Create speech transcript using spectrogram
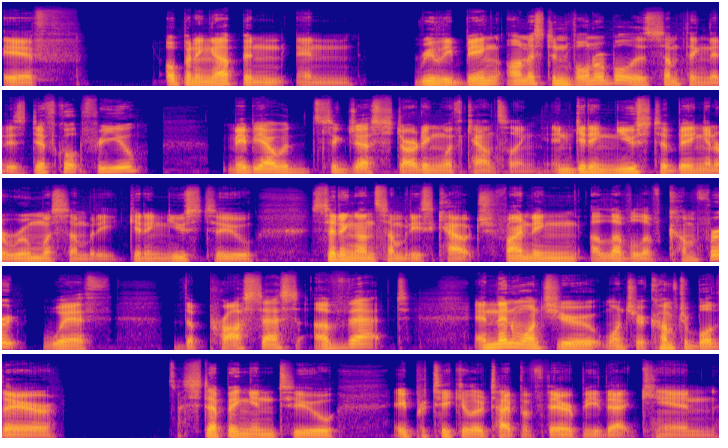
if opening up and and really being honest and vulnerable is something that is difficult for you maybe i would suggest starting with counseling and getting used to being in a room with somebody getting used to sitting on somebody's couch finding a level of comfort with the process of that and then once you're once you're comfortable there stepping into a particular type of therapy that can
